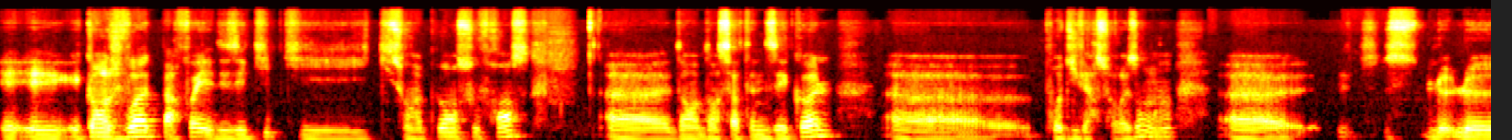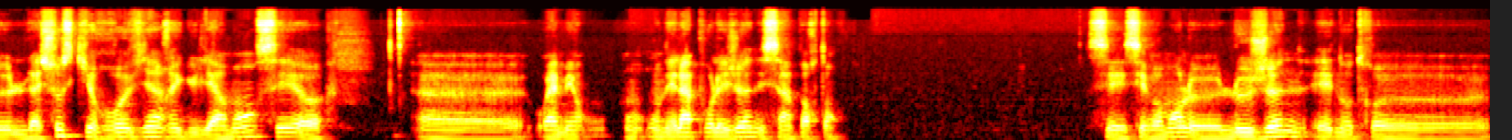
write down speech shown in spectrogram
et, quand je vois que parfois il y a des équipes qui, sont un peu en souffrance euh, dans, certaines écoles, euh, pour diverses raisons, hein, la chose qui revient régulièrement, c'est ouais, mais on, est là pour les jeunes et c'est important. C'est vraiment le, jeune est notre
